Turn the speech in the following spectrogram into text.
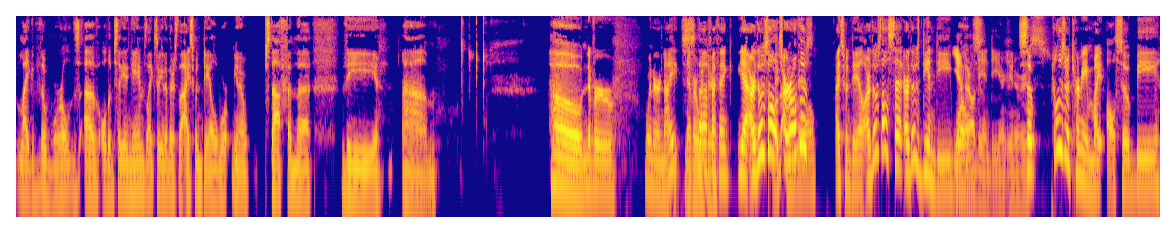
like the worlds of old Obsidian games. Like so, you know, there's the Icewind Dale, you know, stuff and the the um oh never winter night stuff. Neverwinter. I think yeah. Are those all? Icewind are all those Dale. Icewind Dale? Are those all set? Are those D and D? Yeah, they're all D and D universe. So Pillars of Eternity might also be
